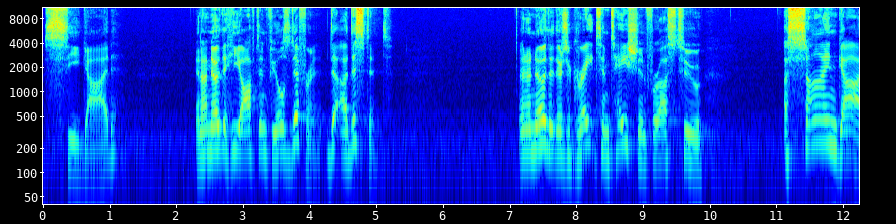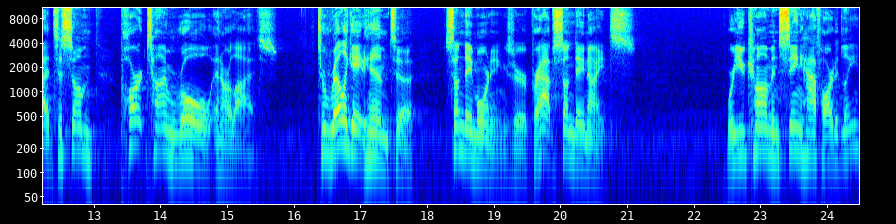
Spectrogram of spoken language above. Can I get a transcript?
see God, and I know that He often feels different, uh, distant. And I know that there's a great temptation for us to assign God to some part time role in our lives, to relegate Him to Sunday mornings or perhaps Sunday nights, where you come and sing half heartedly,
